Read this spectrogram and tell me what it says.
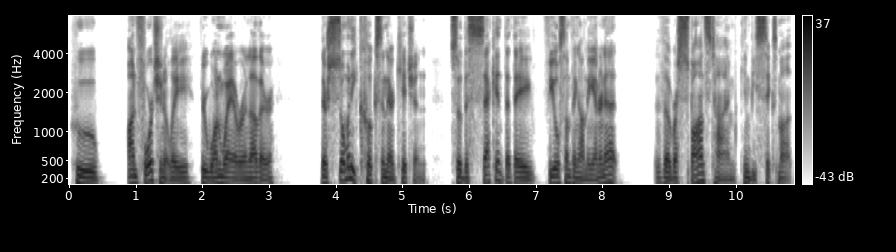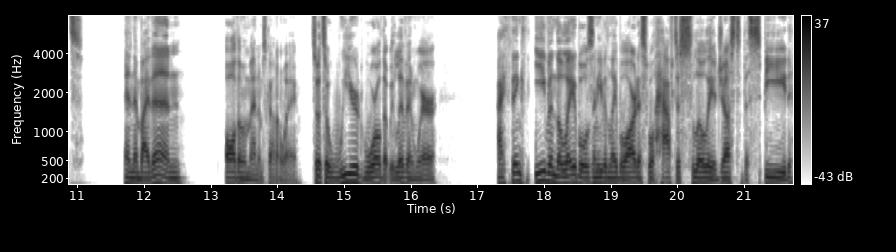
who, unfortunately, through one way or another, there's so many cooks in their kitchen. So the second that they feel something on the internet, the response time can be six months. And then by then, all the momentum's gone away. So it's a weird world that we live in where I think even the labels and even label artists will have to slowly adjust to the speed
